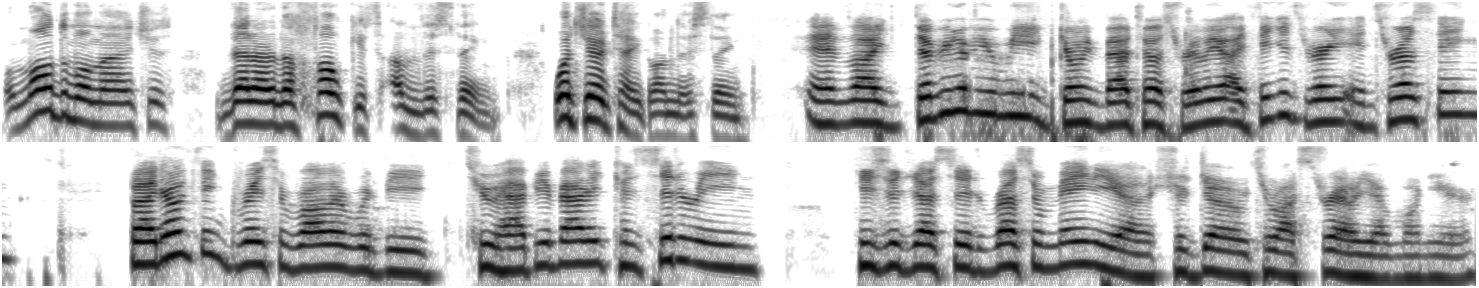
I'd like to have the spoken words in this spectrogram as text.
or multiple matches that are the focus of this thing. What's your take on this thing? And like WWE going back to Australia, I think it's very interesting. But I don't think Grayson Waller would be too happy about it, considering he suggested WrestleMania should go to Australia one year.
